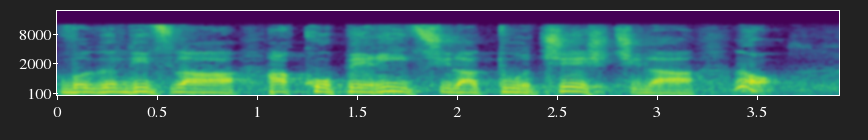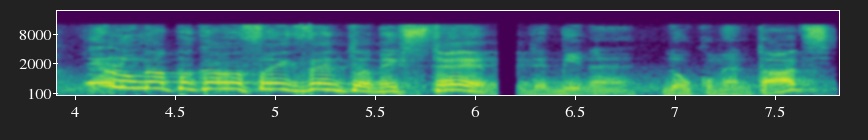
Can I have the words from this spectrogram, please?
vă gândiți la acoperiți și la turcești și la... Nu. Din lumea pe care o frecventăm, extrem de bine documentați,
